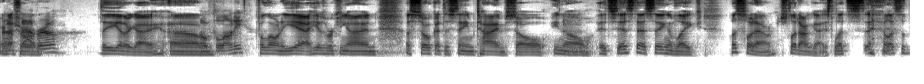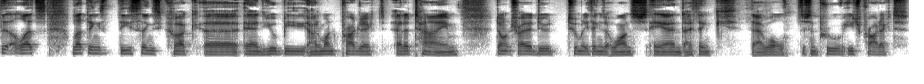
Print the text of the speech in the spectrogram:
or uh, not showrunner. Favreau? the other guy. Um, oh, Filoni. Filoni, yeah, he was working on Ahsoka at the same time. So you know, mm. it's it's that thing of like, let's slow down, slow down, guys. Let's let's let's let things these things cook, uh, and you be on one project at a time. Don't try to do too many things at once, and I think that will just improve each product,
